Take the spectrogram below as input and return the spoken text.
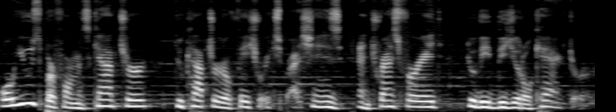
or use performance capture to capture your facial expressions and transfer it to the digital character.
